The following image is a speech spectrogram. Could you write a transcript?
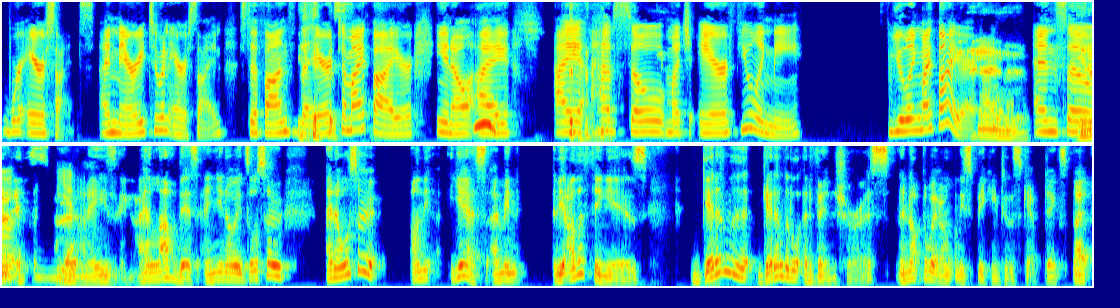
we're air signs. I'm married to an air sign. Stephan's the air to my fire. You know, Woo. I I have so much air fueling me, fueling my fire. Yeah. And so you know it's so yeah. amazing i love this and you know it's also and also on the yes i mean the other thing is get a get a little adventurous and not that we're only speaking to the skeptics but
